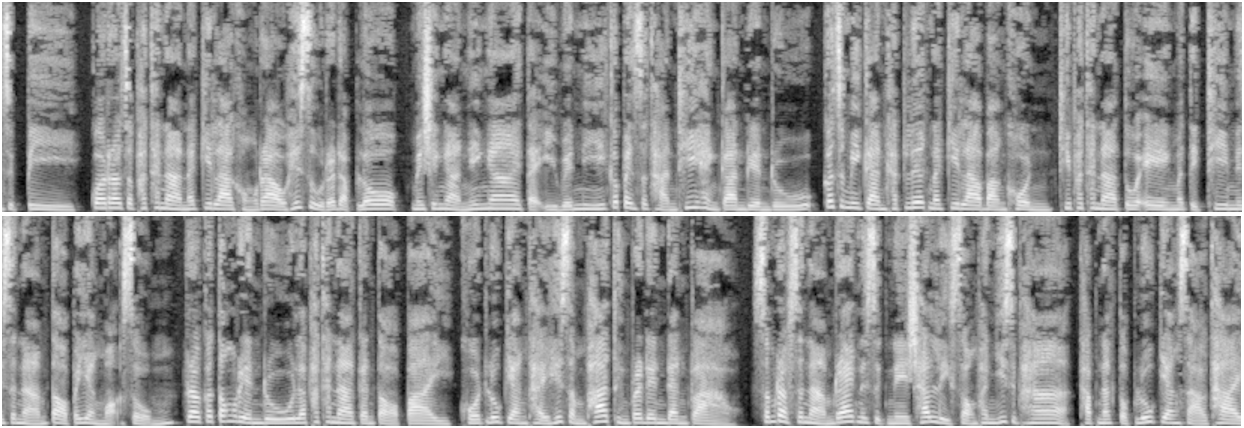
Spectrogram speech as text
30 ปี กว่าเราจะพัฒนานักกีฬาของเราให้สู่ระดับโลก ไม่ใช่งานง่ายๆ แต่อีเวนต์นี้ก็เป็นสถานที่แห่งการเรียนรู้ ก็จะมีการคัดเลือกนักกีฬาบางคน ที่พัฒนาตัวเองมาติดทีมในสนามต่อไปอย่างเหมาะสม เราก็ต้องเรียนรู้และพัฒนากันต่อไป โค้ชลูกยางไทยให้สัมภาษณ์ถึงประเด็นดังกล่าวสำหรับสนามแรกในศึกเนชั่นลีก 2025 ทัพนักตบลูกยางสาวไทย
